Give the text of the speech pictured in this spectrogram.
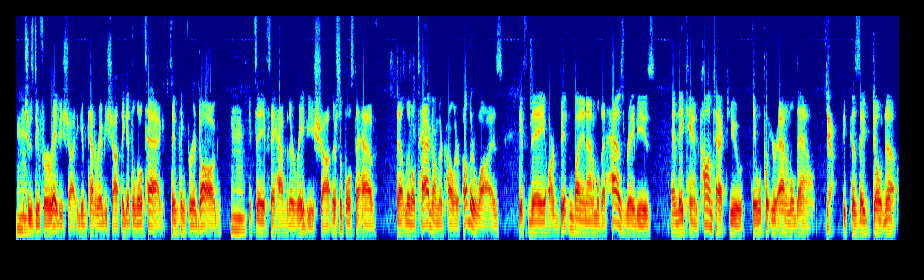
Mhm. She was due for a rabies shot. You give a cat a rabies shot, they get the little tag. Same thing for a dog Mhm. if they if they have their rabies shot, they're supposed to have that little tag on their collar. Otherwise, if they are bitten by an animal that has rabies and they can't contact you, they will put your animal down Yeah. because they don't know.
